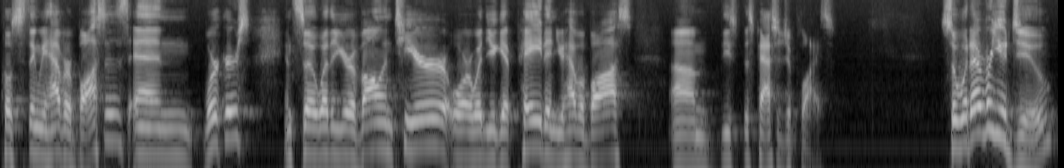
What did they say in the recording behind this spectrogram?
Closest thing we have are bosses and workers. And so, whether you're a volunteer or whether you get paid and you have a boss, um, these, this passage applies. So, whatever you do,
